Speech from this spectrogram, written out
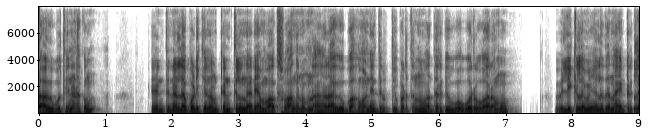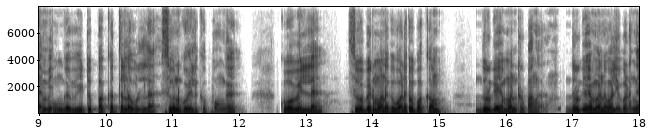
ராகு புத்தி நடக்கும். டென்த்து நல்லா படிக்கணும். டென்த்தில் நிறையா மார்க்ஸ் வாங்கணும்னா ராகு பகவானை திருப்திப்படுத்தணும். அதற்கு ஒவ்வொரு வாரமும் வெள்ளிக்கிழமை அல்லது ஞாயிற்றுக்கிழமை உங்கள் வீட்டு பக்கத்தில் உள்ள சிவன் கோயிலுக்கு போங்க. கோவிலில் சிவபெருமானுக்கு வடக்கு பக்கம் துர்கை அம்மன் இருப்பாங்க. துர்கை அம்மனை வழிபடுங்க.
